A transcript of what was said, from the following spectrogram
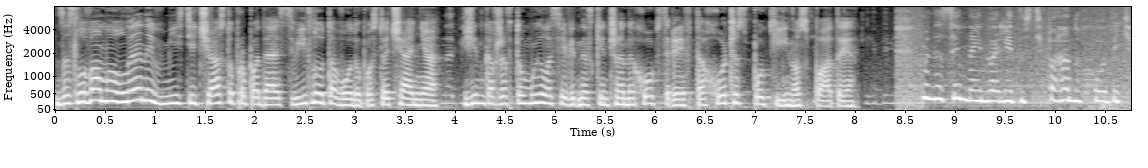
За словами Олени, в місті часто пропадає світло та водопостачання. Жінка вже втомилася від нескінченних обстрілів та хоче спокійно спати. У мене син на інвалідності погано ходить.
